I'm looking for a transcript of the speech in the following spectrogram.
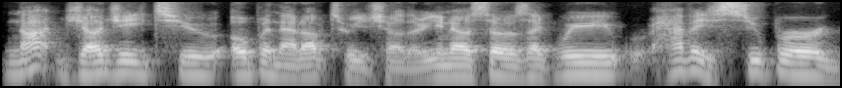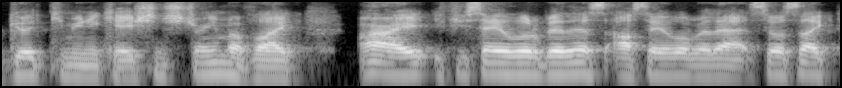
not judgy to open that up to each other, you know? So it's like we have a super good communication stream of like, all right, if you say a little bit of this, I'll say a little bit of that. So it's like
